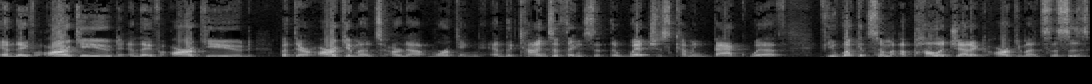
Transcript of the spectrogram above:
And they've argued and they've argued but their arguments are not working. And the kinds of things that the witch is coming back with, if you look at some apologetic arguments, this is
